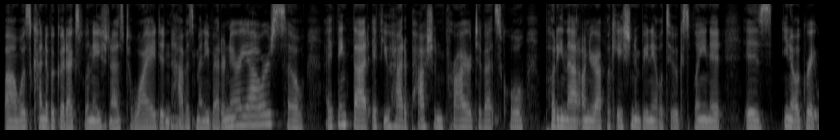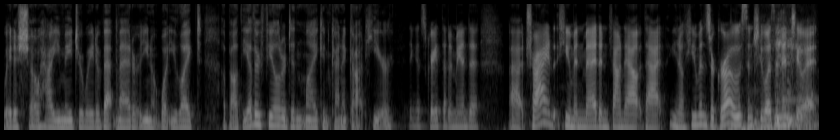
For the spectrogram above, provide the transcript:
uh, was kind of a good explanation as to why I didn't have as many veterinary hours. So I think that if you had a passion prior to vet school, putting that on your application and being able to explain it is, you know, a great way to show how you made your way to vet med or, you know, what you liked about the other field or didn't like and kind of got here. I think it's great that Amanda uh, tried human med and found out that, you know, humans are gross and she wasn't into it.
